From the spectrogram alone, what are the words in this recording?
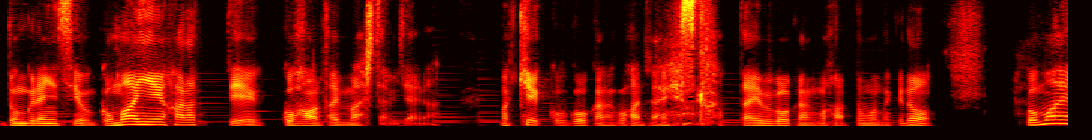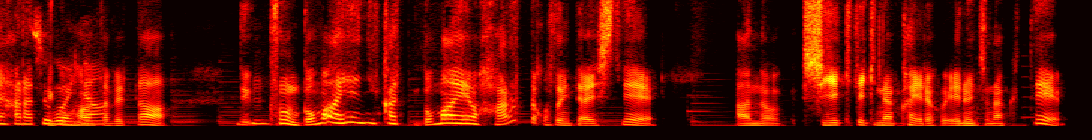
どんぐらいにせよ、5万円払ってご飯を食べましたみたいな。まあ、結構豪華なご飯じゃないですか。だいぶ豪華なご飯と思うんだけど、5万円払ってご飯を食べた。でうん、その5万円にか、5万円を払ったことに対して、あの、刺激的な快楽を得るんじゃなくて、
